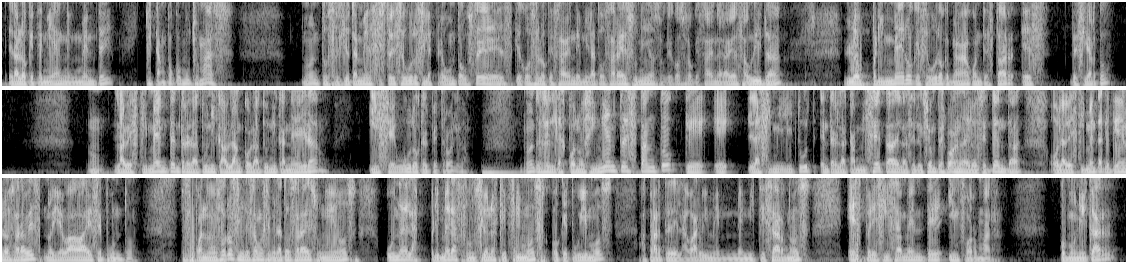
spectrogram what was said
era lo que tenían en mente y tampoco mucho más. Entonces yo también estoy seguro si les pregunto a ustedes qué cosa es lo que saben de Emiratos Árabes Unidos o qué cosa es lo que saben de Arabia Saudita, lo primero que seguro que me van a contestar es desierto, la vestimenta entre la túnica blanca o la túnica negra y seguro que el petróleo. Entonces el desconocimiento es tanto que eh, la similitud entre la camiseta de la selección peruana de los 70 o la vestimenta que tienen los árabes nos llevaba a ese punto. Entonces, cuando nosotros ingresamos a Emiratos Árabes Unidos, una de las primeras funciones que fuimos o que tuvimos, aparte de lavar y memitizarnos, es precisamente informar, comunicar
